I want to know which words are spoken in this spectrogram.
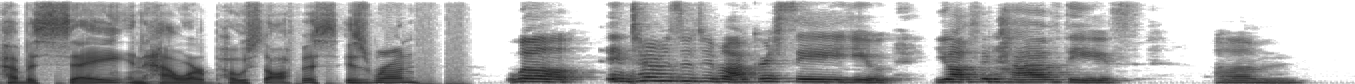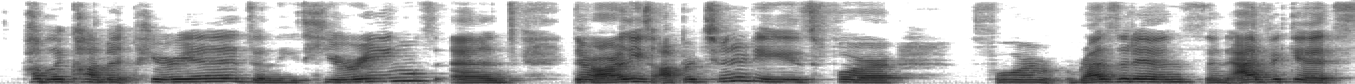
have a say in how our post office is run? Well, in terms of democracy, you you often have these um, public comment periods and these hearings and there are these opportunities for for residents and advocates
